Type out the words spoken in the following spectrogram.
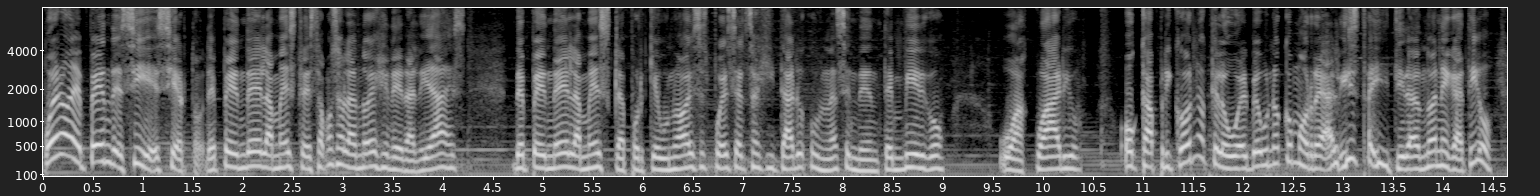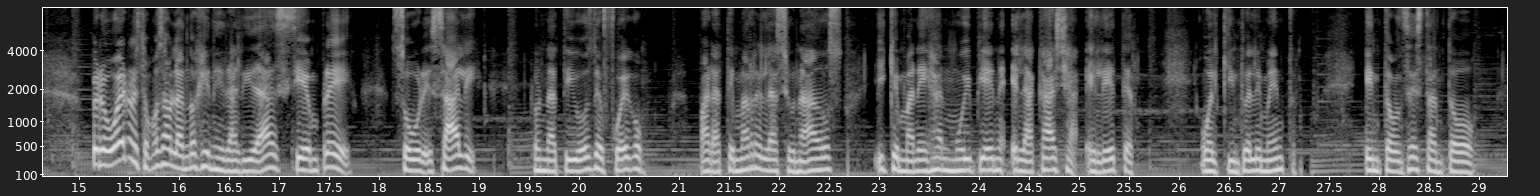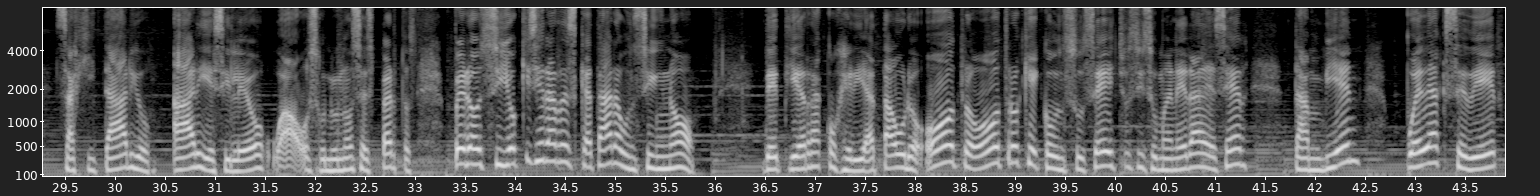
Bueno, depende, sí, es cierto, depende de la mezcla. Estamos hablando de generalidades, depende de la mezcla, porque uno a veces puede ser Sagitario con un ascendente en Virgo o Acuario o Capricornio, que lo vuelve uno como realista y tirando a negativo. Pero bueno, estamos hablando generalidades, siempre sobresale los nativos de fuego para temas relacionados y que manejan muy bien el akasha, el éter o el quinto elemento. Entonces, tanto Sagitario, Aries y Leo, wow, son unos expertos. Pero si yo quisiera rescatar a un signo de tierra cogería Tauro, otro, otro que con sus hechos y su manera de ser también puede acceder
